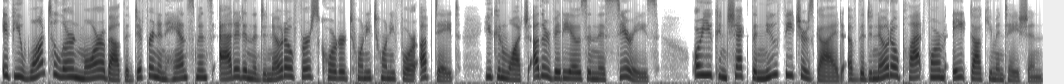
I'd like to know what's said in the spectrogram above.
If you want to learn more about the different enhancements added in the Denodo first quarter 2024 update, you can watch other videos in this series, or you can check the new features guide of the Denodo Platform 8 documentation.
